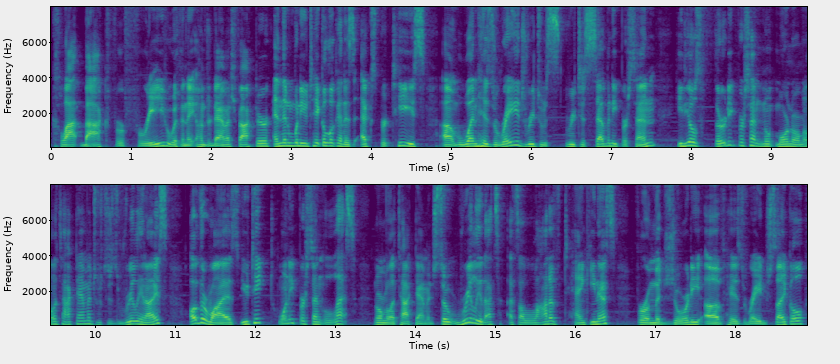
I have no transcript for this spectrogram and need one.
clap back for free with an 800 damage factor. And then when you take a look at his expertise um, when his rage reaches reaches 70 percent he deals 30 percent more normal attack damage which is really nice. Otherwise you take 20 percent less normal attack damage. So really that's that's a lot of tankiness for a majority of his rage cycle.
